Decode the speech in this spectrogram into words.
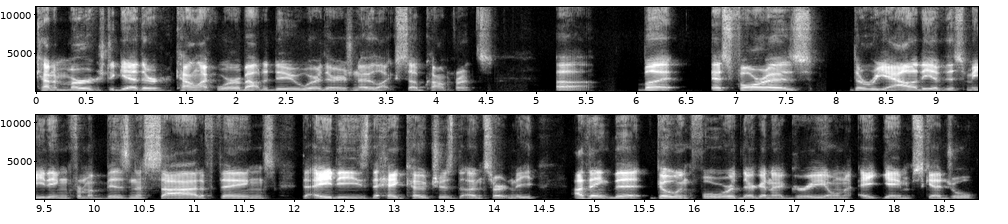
kind of merge together, kind of like we're about to do, where there's no like sub conference. Uh, but as far as the reality of this meeting from a business side of things, the ADs, the head coaches, the uncertainty, I think that going forward, they're going to agree on an eight game schedule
